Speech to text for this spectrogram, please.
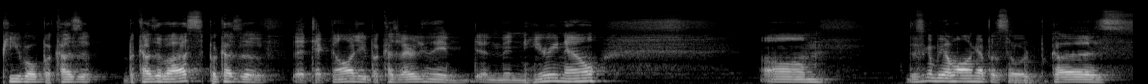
people because of because of us, because of the technology, because of everything they've been hearing now. Um, this is gonna be a long episode because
